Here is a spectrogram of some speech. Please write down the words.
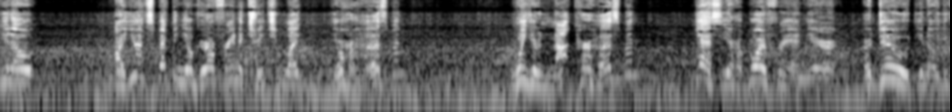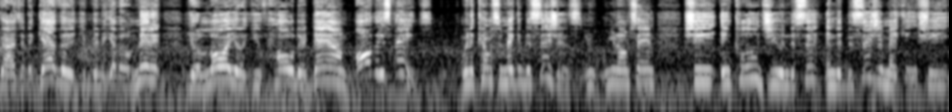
You know, are you expecting your girlfriend to treat you like you're her husband? When you're not her husband? Yes, you're her boyfriend, you're her dude, you know, you guys are together, you've been together a minute, you're loyal, you've hold her down, all these things. When it comes to making decisions, you, you know what I'm saying? She includes you in, deci in the decision making. She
